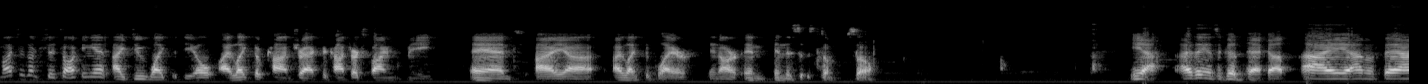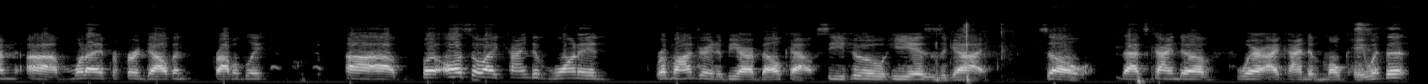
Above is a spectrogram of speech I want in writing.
much as I'm shit talking it, I do like the deal. I like the contract. The contract's fine with me, and I uh, I like the player in our in in the system. So Yeah, I think it's a good pickup. I am a fan. Um, would I prefer Dalvin? Probably. Uh, but also, I kind of wanted Rhamondre to be our bell cow, see who he is as a guy. So that's kind of where I kind of am okay with it.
